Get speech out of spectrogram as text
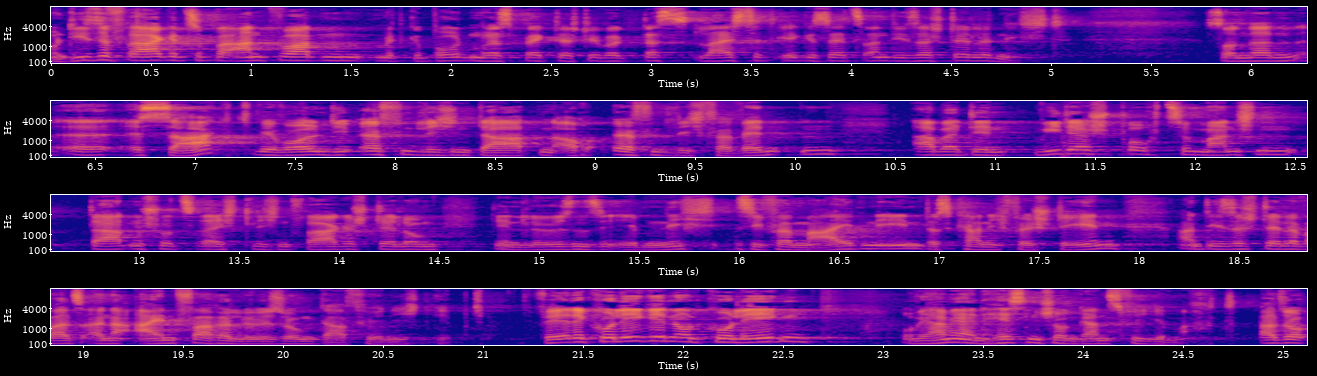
Und diese Frage zu beantworten, mit gebotenem Respekt, Herr Stüber, das leistet Ihr Gesetz an dieser Stelle nicht sondern äh, es sagt, wir wollen die öffentlichen Daten auch öffentlich verwenden. Aber den Widerspruch zu manchen datenschutzrechtlichen Fragestellungen den lösen Sie eben nicht. Sie vermeiden ihn. Das kann ich verstehen an dieser Stelle, weil es eine einfache Lösung dafür nicht gibt. Verehrte Kolleginnen und Kollegen, und wir haben ja in Hessen schon ganz viel gemacht. Also,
